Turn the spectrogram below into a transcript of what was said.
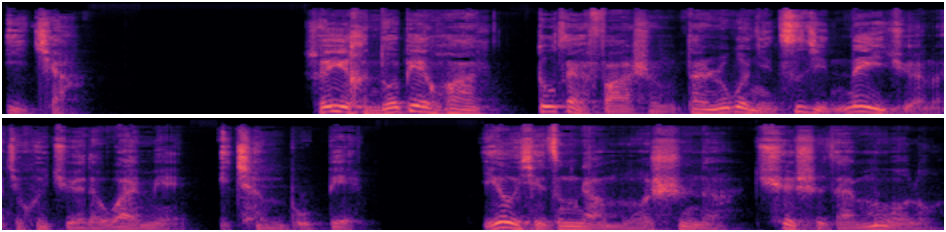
一家，所以很多变化。都在发生，但如果你自己内卷了，就会觉得外面一成不变。也有些增长模式呢，确实在没落，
